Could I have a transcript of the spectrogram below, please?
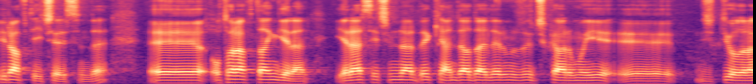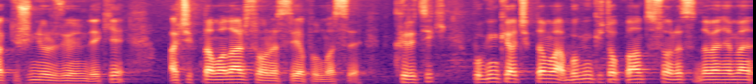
bir hafta içerisinde e, o taraftan gelen yerel seçimlerde kendi adaylarımızı çıkarmayı e, ciddi olarak düşünüyoruz yönündeki açıklamalar sonrası yapılması kritik. Bugünkü açıklama, bugünkü toplantı sonrasında ben hemen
